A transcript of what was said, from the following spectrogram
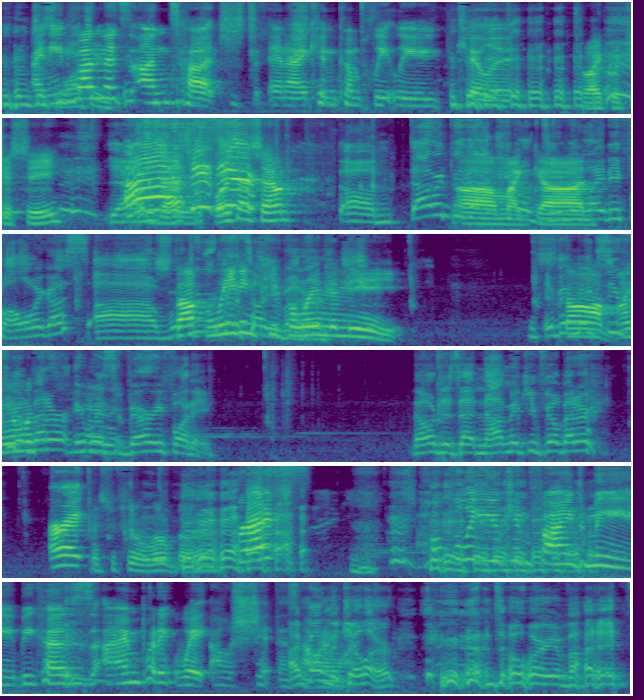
I'm I just need watching. one that's untouched and I can completely kill it. Like what you see? yeah. Oh, What is that? she's What does here! that sound? Um, that would be Oh the my God. demon lady following us. Uh, we- we Stop leading people about her. into me. If Stop. it makes you I feel almost better, it was very funny. No, does that not make you feel better? All right, Makes me feel a little better. Bryce. hopefully you can find me because I'm putting. Wait, oh shit, that's I not found the what I want. killer. Don't worry about it.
